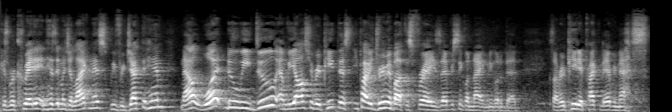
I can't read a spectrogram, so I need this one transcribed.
Because we're created in his image and likeness. We've rejected him. Now, what do we do? And we also repeat this. You probably dream about this phrase every single night when you go to bed, because I repeat it practically every Mass.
